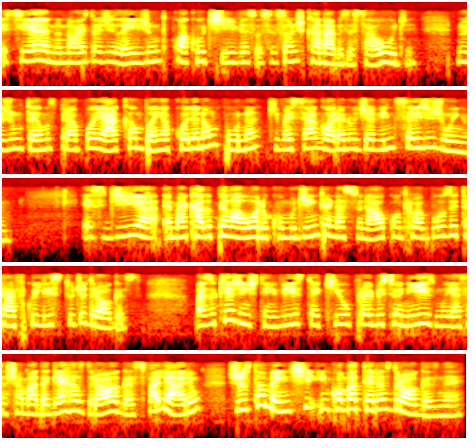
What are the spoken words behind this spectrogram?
Esse ano, nós do Adley, junto com a Cultive, Associação de Cannabis e Saúde, nos juntamos para apoiar a campanha Colha Não Puna, que vai ser agora no dia 26 de junho. Esse dia é marcado pela ONU como Dia Internacional contra o Abuso e Tráfico Ilícito de Drogas. Mas o que a gente tem visto é que o proibicionismo e essa chamada guerra às drogas falharam justamente em combater as drogas, né?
